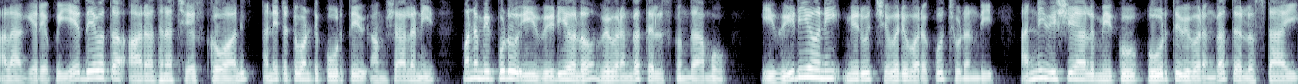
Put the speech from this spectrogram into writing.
అలాగే రేపు ఏ దేవత ఆరాధన చేసుకోవాలి అనేటటువంటి పూర్తి అంశాలని మనం ఇప్పుడు ఈ వీడియోలో వివరంగా తెలుసుకుందాము. ఈ వీడియోని మీరు చివరి వరకు చూడండి. అన్ని విషయాలు మీకు పూర్తి వివరంగా తెలుస్తాయి.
